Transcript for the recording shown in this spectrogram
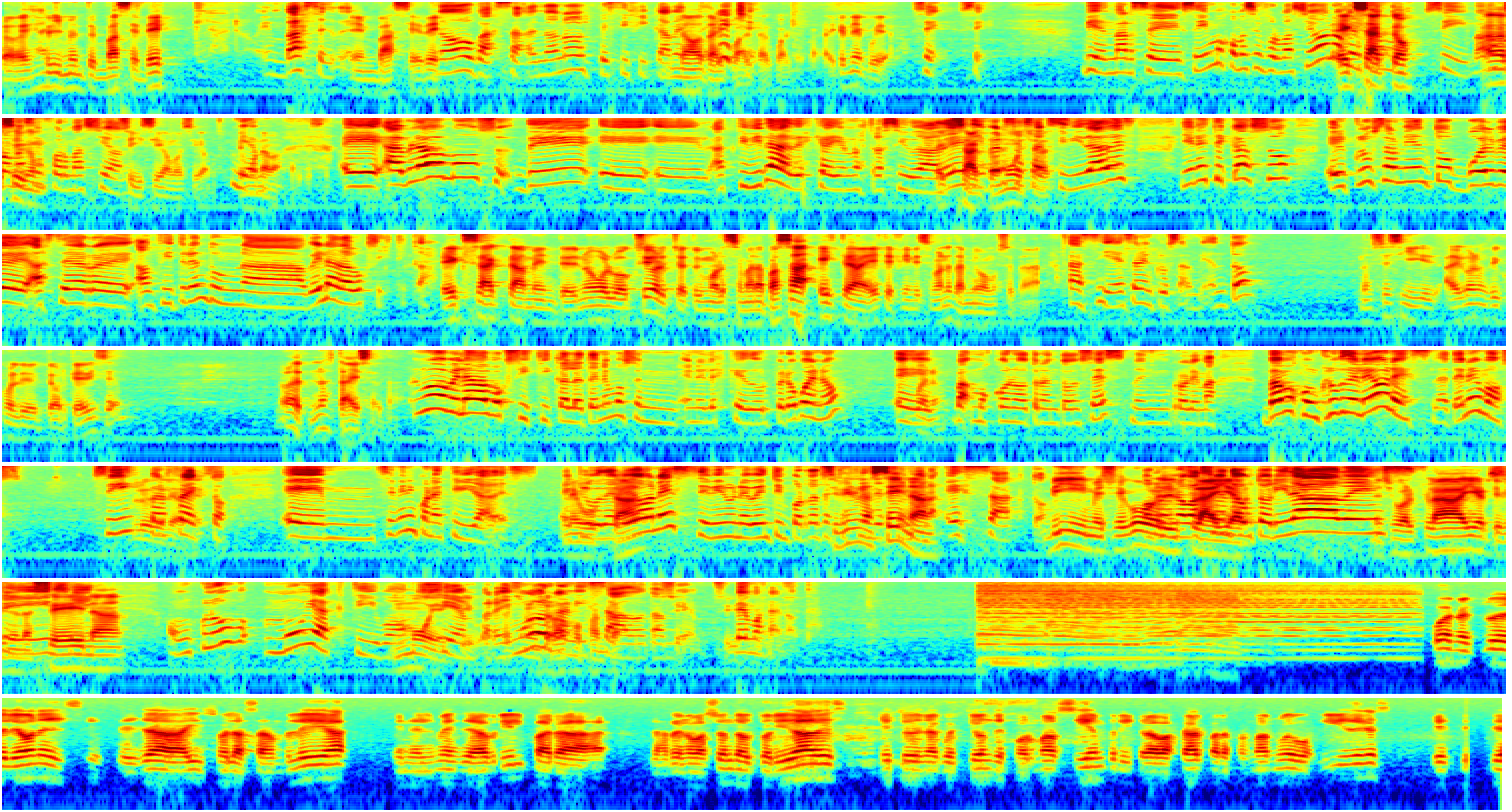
es alimento en base de. Claro, en base de. En base de. No, basa, no, no específicamente No, tal leche. cual, tal cual, tal cual. Hay que tener cuidado. Sí, sí. Bien, Marce, ¿seguimos con más información? o Exacto. Sí, vamos con más información. Sí, sigamos, sigamos. Bien. una. Eh, hablábamos de eh, eh, actividades que hay en nuestra ciudad. Exacto, diversas muchas. actividades. Y en este caso, el Club Sarmiento vuelve a ser eh, anfitrión de una velada boxística. Exactamente, de nuevo el boxeo, ya tuvimos la semana pasada, este, este fin de semana también vamos a tener. Así es, en el Club Sarmiento. No sé si algo nos dijo el director, ¿qué dice? No, no está esa. no. Nueva velada boxística, la tenemos en, en el schedule, pero bueno, eh, Bueno. vamos con otra entonces, no hay ningún problema. Vamos con Club de Leones, ¿la tenemos? Sí, Club perfecto. Eh, se vienen con actividades. El Me Club de. Leones, se viene un evento importante Se este viene fin una de cena. semana. Exacto. Vi, me llegó con el renovación de autoridades. Me llegó el flyer, que viene la sí. cena. Un club muy activo, Muy activo, siempre, y muy organizado también. sí, sí, Vemos sí, la sí. nota. Bueno, el Club de Leones este, ya hizo la asamblea en el mes de abril para la renovación de autoridades. Esto es una cuestión de formar siempre y trabajar para formar nuevos líderes.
